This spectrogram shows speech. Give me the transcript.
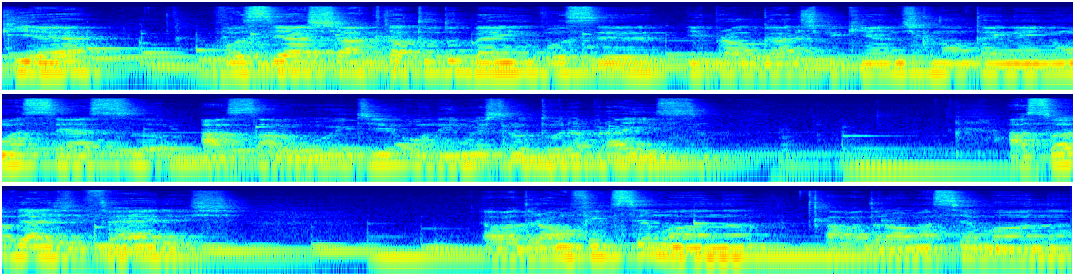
que é você achar que tá tudo bem você ir para lugares pequenos que não tem nenhum acesso à saúde ou nenhuma estrutura para isso. A sua viagem de férias, ela vai durar um fim de semana, ela vai durar uma semana,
